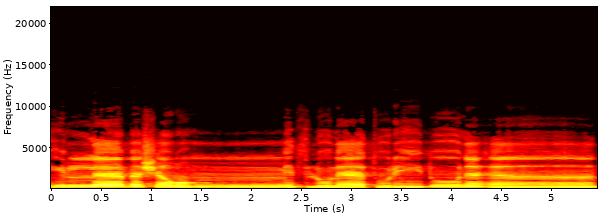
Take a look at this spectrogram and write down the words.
إلا بشر مثلنا تريدون أن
